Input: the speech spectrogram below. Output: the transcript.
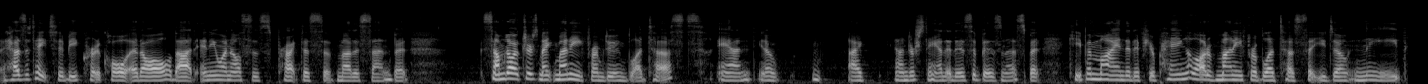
hesitate to be critical at all about anyone else's practice of medicine, but some doctors make money from doing blood tests, and you know, I understand it is a business, but keep in mind that if you're paying a lot of money for blood tests that you don't need,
